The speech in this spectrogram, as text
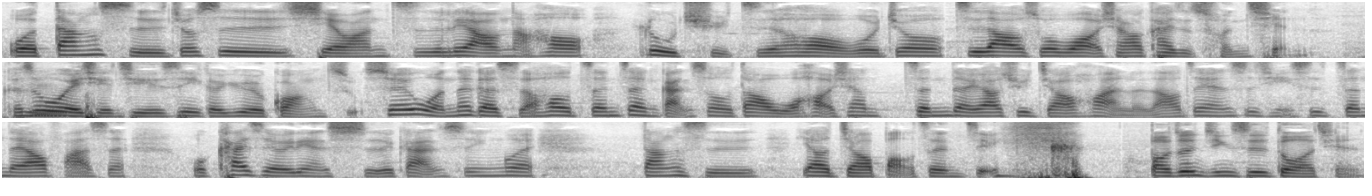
我当时就是写完资料，然后录取之后，我就知道说我好像要开始存钱了。可是我以前其实是一个月光族，所以我那个时候真正感受到我好像真的要去交换了，然后这件事情是真的要发生，我开始有一点实感，是因为当时要交保证金。保证金是多少钱？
